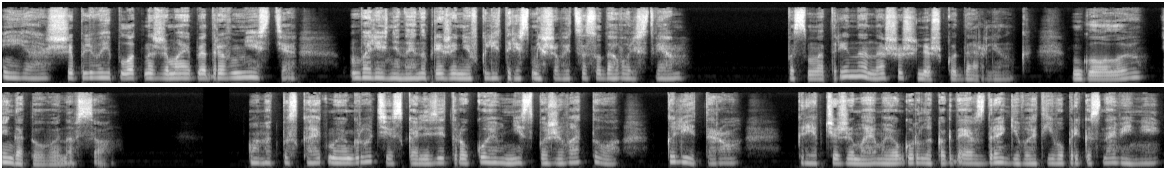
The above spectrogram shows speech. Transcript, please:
Я шиплю и плотно сжимаю бедра вместе. Болезненное напряжение в клиторе смешивается с удовольствием. Посмотри на нашу шлюшку, Дарлинг. Голую и готовую на все. Он отпускает мою грудь и скользит рукой вниз по животу, к клитору, крепче сжимая моё горло, когда я вздрагиваю от его прикосновений.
